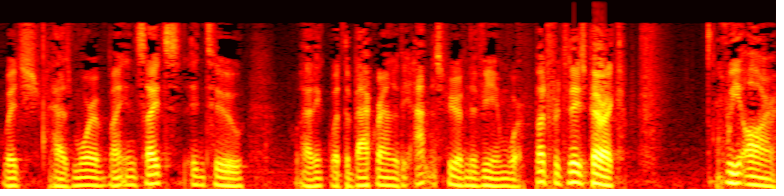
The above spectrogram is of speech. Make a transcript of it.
which has more of my insights into, I think, what the background or the atmosphere of Naviim were. But for today's parak, we are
